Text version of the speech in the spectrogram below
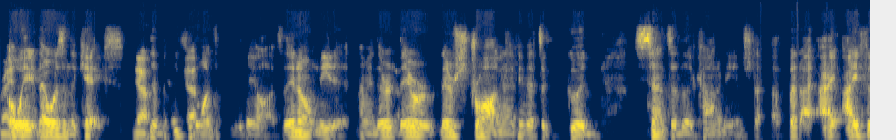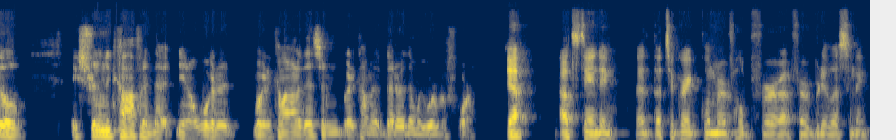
Right. 08, that wasn't the case. Yeah. The banks yeah. are the ones that the bailouts. They don't need it. I mean, they're they were they're strong, and I think that's a good sense of the economy and stuff. But I I feel extremely confident that you know we're gonna we're gonna come out of this and we're gonna come out better than we were before. Yeah, outstanding. That, that's a great glimmer of hope for uh, for everybody listening.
